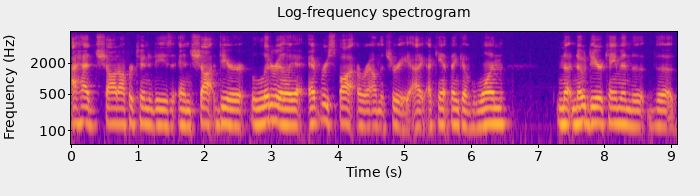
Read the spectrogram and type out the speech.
I had shot opportunities and shot deer literally at every spot around the tree. I, I can't think of one. No, no, deer came in the, the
